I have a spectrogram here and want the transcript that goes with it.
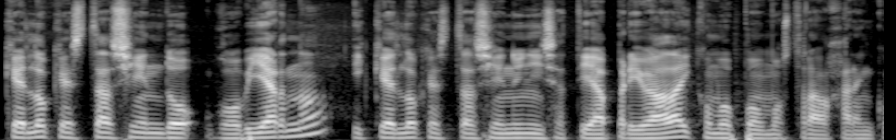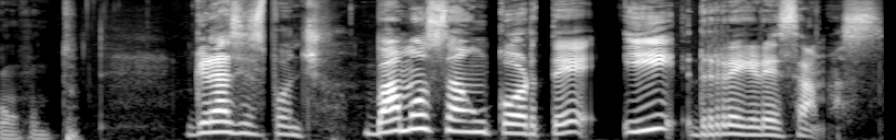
qué es lo que está haciendo gobierno y qué es lo que está haciendo iniciativa privada y cómo podemos trabajar en conjunto. Gracias, Poncho. Vamos a un corte y regresamos.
